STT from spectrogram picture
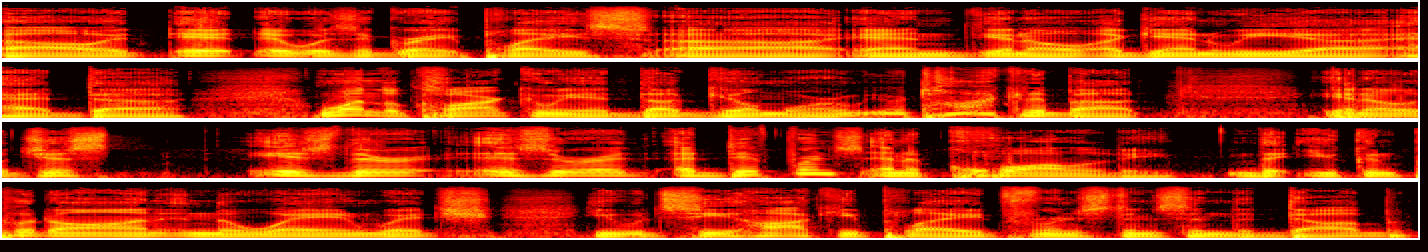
Oh, it, it, it was a great place. Uh, and, you know, again, we uh, had uh, Wendell Clark and we had Doug Gilmour. And we were talking about, you know, just is there is there a, a, difference in a quality that you can put on in the way in which you would see hockey played, for instance, in the dub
